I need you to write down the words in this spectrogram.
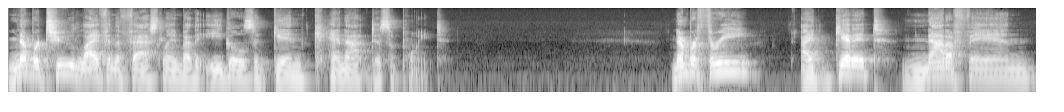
Number two, Life in the Fast Lane by the Eagles. Again, cannot disappoint. Number three, I get it, not a fan.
